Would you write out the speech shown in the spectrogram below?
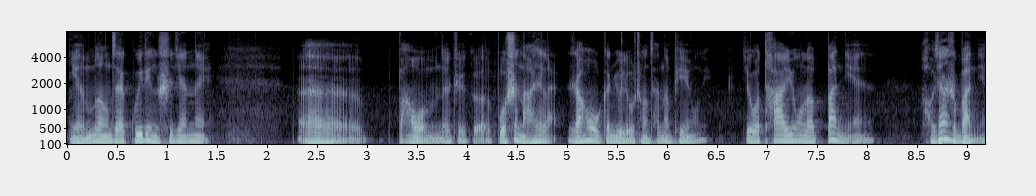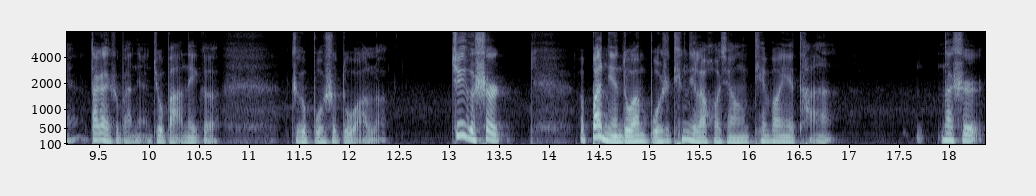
你能不能在规定时间内，呃，把我们的这个博士拿下来，然后我根据流程才能聘用你？”结果他用了半年，好像是半年，大概是半年，就把那个这个博士读完了。这个事儿，半年读完博士听起来好像天方夜谭，那是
